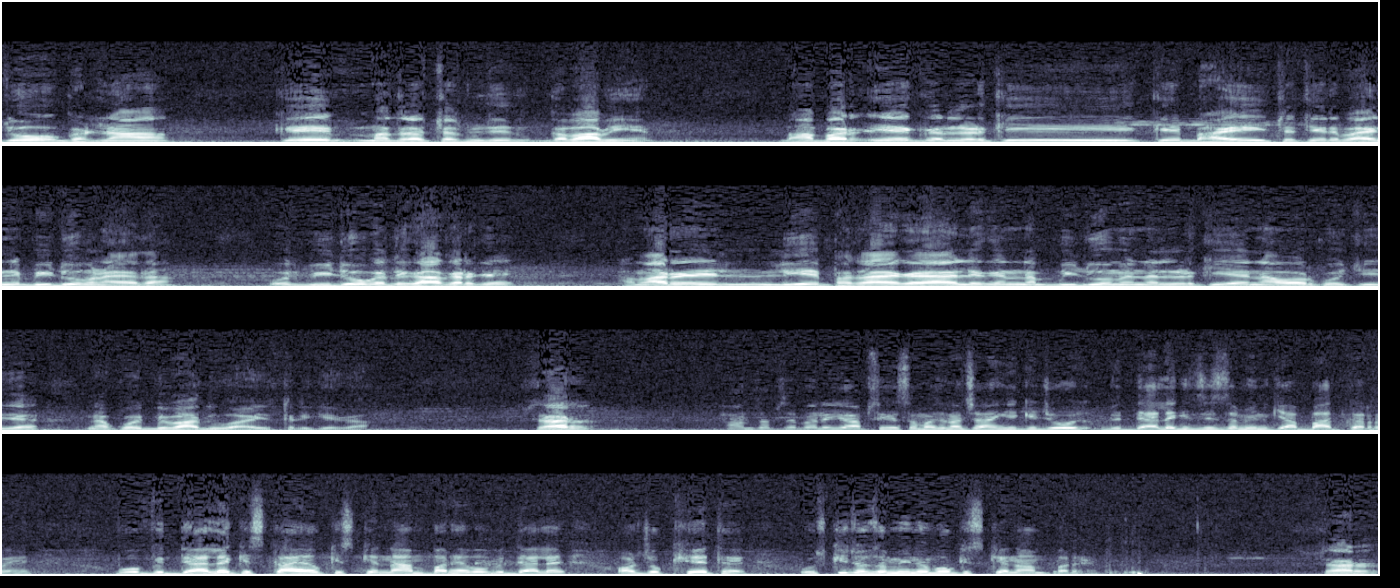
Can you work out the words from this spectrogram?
जो घटना के मतलब चश्मदीद गवाह भी हैं। वहाँ पर एक लड़की के भाई, चचेरे भाई ने वीडियो बनाया था। उस वीडियो को दिखा करके हमारे लिए फंसाया गया है, लेकिन न वीडियो में न लड़की है, ना और कोई चीज़ है, ना कोई विवाद हुआ है इस तरीके का। सर हम सबसे पहले आपसे ये समझना चाहेंगे कि जो विद्यालय की जिस ज़मीन की आप बात कर रहे हैं, वो विद्यालय किसका है किसके नाम पर है वो विद्यालय, और जो खेत है, उसकी जो ज़मीन है वो किसके नाम पर है? सर,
